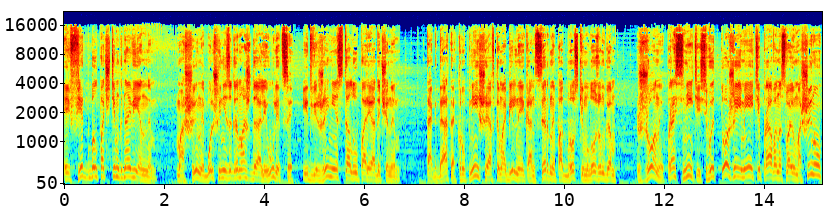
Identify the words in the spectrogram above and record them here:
Эффект был почти мгновенным – Машины больше не загромождали улицы, и движение стало упорядоченным. Тогда-то крупнейшие автомобильные концерны под броским лозунгом «Жены, проснитесь, вы тоже имеете право на свою машину»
